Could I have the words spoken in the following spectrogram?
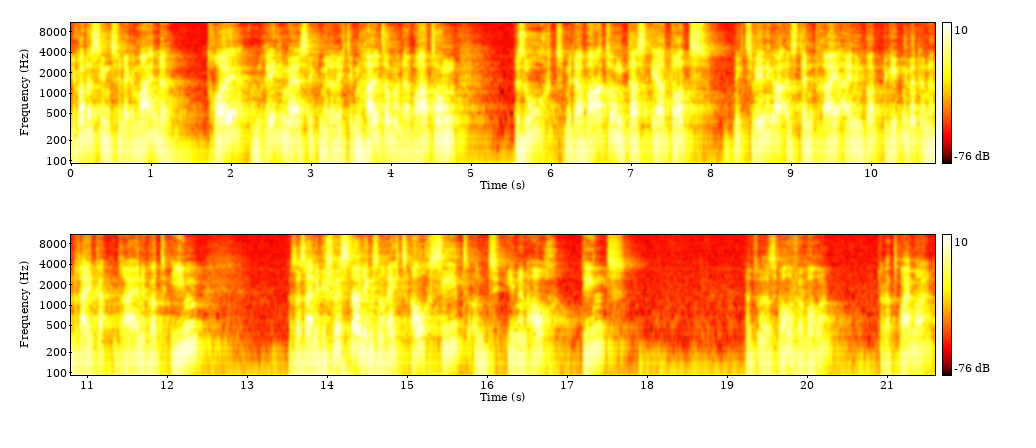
die Gottesdienste der Gemeinde treu und regelmäßig mit der richtigen Haltung und Erwartung besucht, mit der Erwartung, dass er dort nichts weniger als dem dreieinen Gott begegnen wird und der dreieine Gott ihm, dass er seine Geschwister links und rechts auch sieht und ihnen auch dient, er tut das Woche für Woche, sogar zweimal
